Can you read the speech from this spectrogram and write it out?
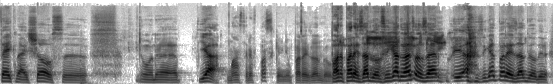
Fake Night Shows. Uh, un, uh, jā, Mākslinieks viņam pareizi atbildēt. Par, pareizi atbildēt. Zini, kāda veco jā, zēna? Jā, zini, kāda pareizi atbildēt.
